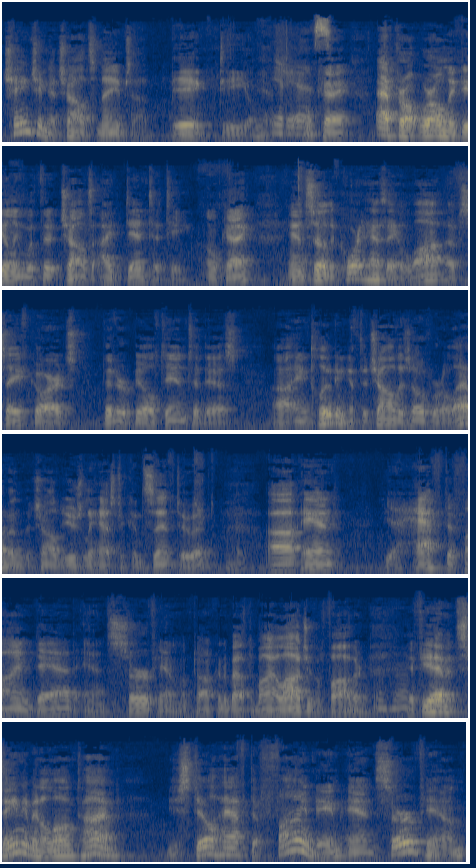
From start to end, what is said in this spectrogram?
Changing a child's name's a big deal. It is. Okay. After all, we're only dealing with the child's identity. Okay. And so the court has a lot of safeguards that are built into this, uh, including if the child is over 11, the child usually has to consent to it. Uh, and you have to find dad and serve him. I'm talking about the biological father. If you haven't seen him in a long time, you still have to find him and serve him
